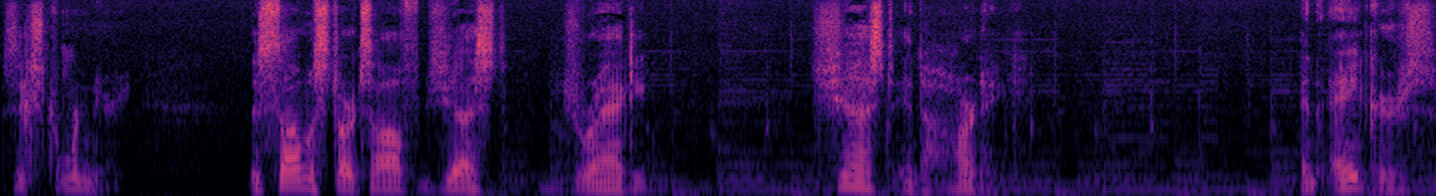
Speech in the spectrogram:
It's extraordinary. The psalmist starts off just dragging, just in heartache, and anchors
